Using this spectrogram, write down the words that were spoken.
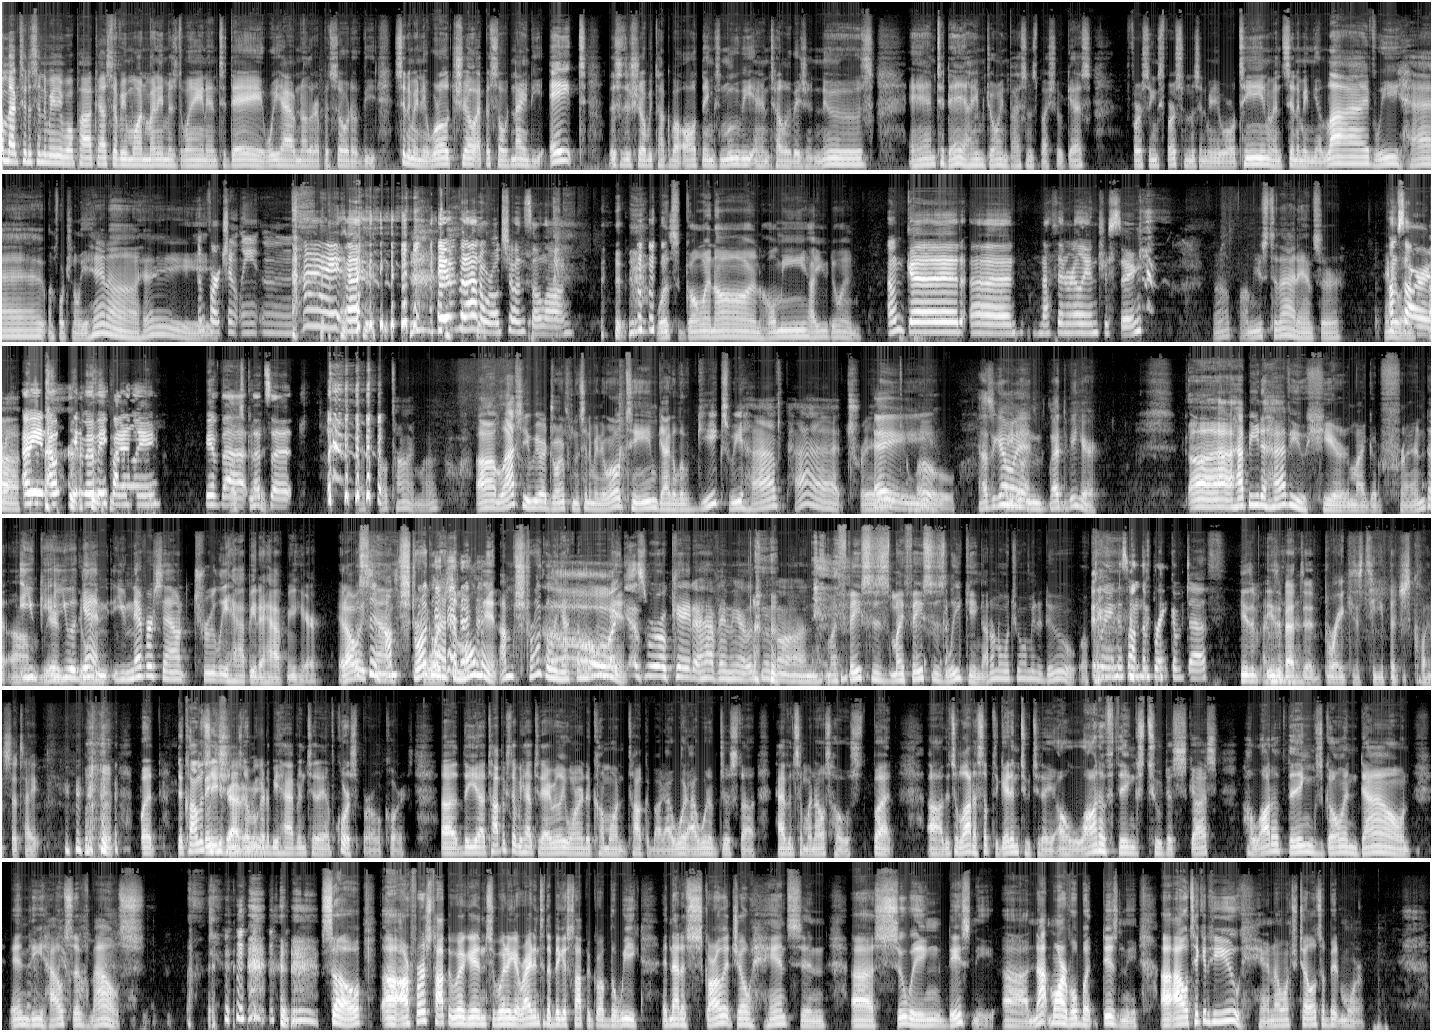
Welcome back to the Cinemania World Podcast, everyone. My name is Duane, and today we have another episode of the Cinemania World Show, episode 98. This is the show we talk about all things movie and television news. And today I am joined by some special guests. First things first from the Cinemania World team and Cinemania Live, we have, unfortunately, Hannah. Hey. Unfortunately, mm, hi. Uh, I haven't been on a world show in so long. What's going on, homie? How you doing? I'm good. Uh, nothing really interesting. Well, I'm used to that answer. I'm sorry. uh, I mean, I was in a movie finally. We have that. That's, good. it. That's about time, huh? Um, lastly, we are joined from the Cinemania World team, Gaggle of Geeks. We have Patrick. Hey. Hello. How's it How going? Glad to be here. Uh, happy to have you here, my good friend. Um, you you again. doing- You never sound truly happy to have me here. It always Listen, sounds. I'm struggling at the moment. I'm struggling at the Oh, I moment. guess we're okay to have him here. Let's move on. My face is my face is leaking. I don't know what you want me to do. Okay. Duane is on the brink of death. He's I he's really about am. to break his teeth. They're just clenched so tight. but the conversations that we're going to be having today, of course, bro, of course. Uh, the uh, topics that we have today, I really wanted to come on and talk about. I would, I would have just uh, having someone else host, but uh, there's a lot of stuff to get into today. A lot of things to discuss. A lot of things going down in the House of Mouse. so, uh, our first topic we're gonna get into, we're gonna get right into the biggest topic of the week, and that is Scarlett Johansson uh, suing Disney, uh, not Marvel, but Disney. Uh, I'll take it to you, Hannah. Why don't you tell us a bit more?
